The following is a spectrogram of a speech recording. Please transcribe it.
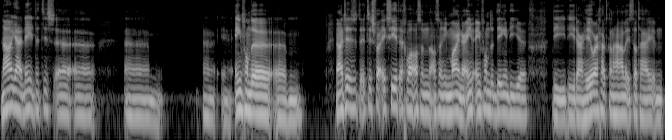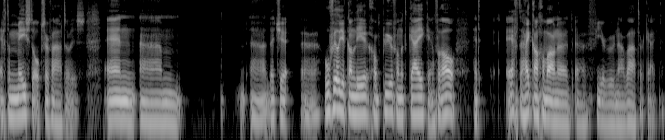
nou ja, nee, dat is uh, uh, um, een van de. Um, nou, het is, het is, ik zie het echt wel als een, als een reminder. Een, een van de dingen die je, die, die je daar heel erg uit kan halen, is dat hij een echt een meester-observator is. En uh, dat je uh, hoeveel je kan leren, gewoon puur van het kijken. En vooral het echt, hij kan gewoon vier uur naar water kijken.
